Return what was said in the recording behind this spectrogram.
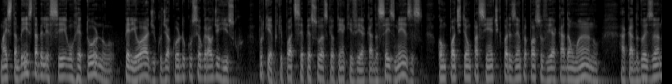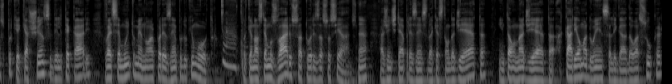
mas também estabelecer um retorno periódico de acordo com o seu grau de risco. Por quê? Porque pode ser pessoas que eu tenha que ver a cada seis meses, como pode ter um paciente que, por exemplo, eu posso ver a cada um ano, a cada dois anos, por quê? Porque a chance dele ter cárie vai ser muito menor, por exemplo, do que um outro. Ah, tá. Porque nós temos vários fatores associados, né? A gente tem a presença da questão da dieta, então na dieta a cárie é uma doença ligada ao açúcar,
